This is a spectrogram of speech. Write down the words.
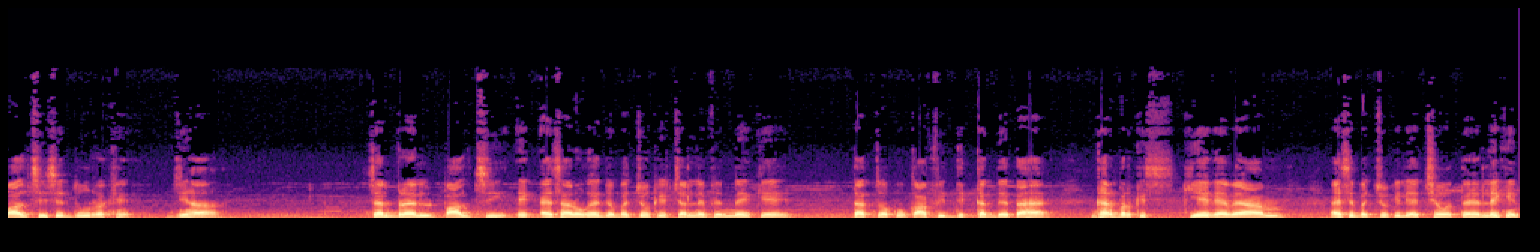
पालसी से दूर रखें। जी हाँ सेलब्रेल पालसी एक ऐसा रोग है जो बच्चों के चलने फिरने के तत्व को काफ़ी दिक्कत देता है। घर पर किस किए गए व्यायाम ऐसे बच्चों के लिए अच्छे होते हैं, लेकिन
